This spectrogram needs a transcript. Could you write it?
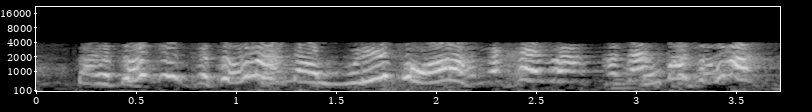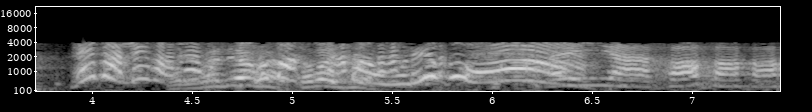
咱走就不走了，那屋里坐。那孩子，咱不走了，来吧来吧来吧，走吧，到屋里坐。哎呀，好好好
